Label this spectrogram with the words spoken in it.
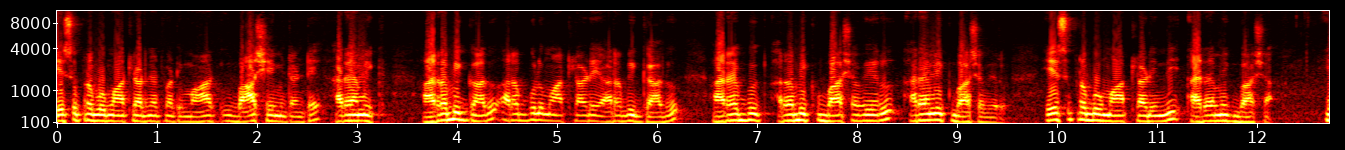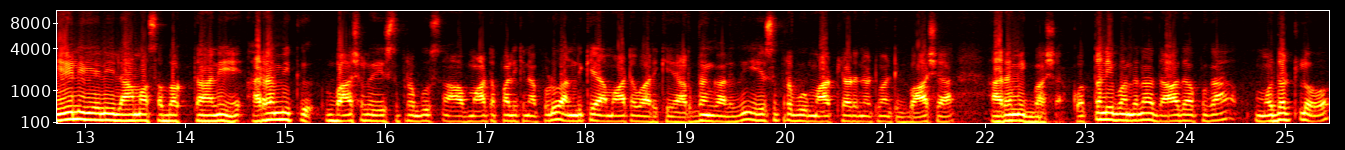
యేసుప్రభు మాట్లాడినటువంటి మా భాష ఏమిటంటే అరామిక్. అరబిక్ కాదు అరబ్బులు మాట్లాడే అరబిక్ కాదు. అరబిక్ అరబిక్ భాష వేరు అరమిక్ భాష వేరు. యేసుప్రభు మాట్లాడింది అరమిక్ భాష. ఏలి ఏలి లామా సబక్త అని అరమిక్ భాషలో యేసుప్రభు ఆ మాట పలికినప్పుడు అందుకే ఆ మాట వారికి అర్థం కాలేదు. యేసుప్రభు మాట్లాడినటువంటి భాష అరమిక్ భాష. కొత్త నిబంధన దాదాపుగా మొదట్లో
